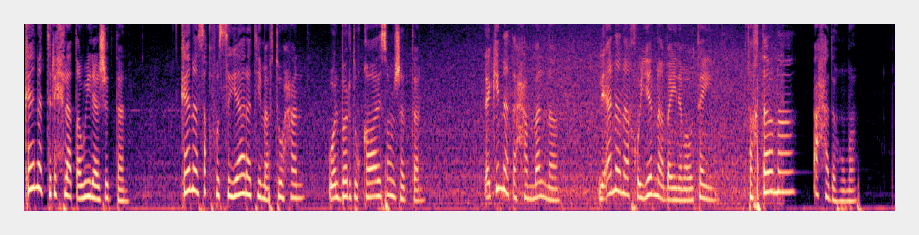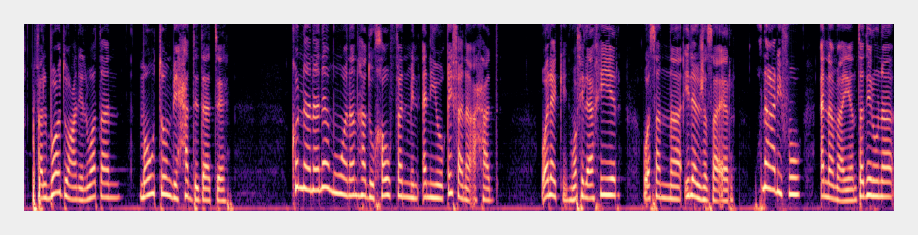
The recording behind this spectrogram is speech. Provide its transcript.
كانت رحلة طويلة جدا. كان سقف السيارة مفتوحا والبرد قارس جدا. لكن تحملنا لأننا خيرنا بين موتين فاخترنا أحدهما. فالبعد عن الوطن موت بحد ذاته. كنا ننام وننهض خوفا من أن يوقفنا أحد. ولكن وفي الأخير وصلنا إلى الجزائر. ونعرف أن ما ينتظرنا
